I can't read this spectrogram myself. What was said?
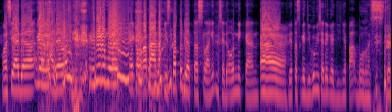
Masih ada Enggak, ada Ini udah mulai. eh kalau kata anak e-sport tuh di atas langit masih ada Onik kan. Ah. Di atas gaji gue masih ada gajinya Pak Bos dan,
